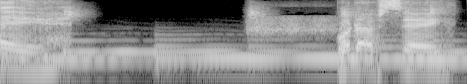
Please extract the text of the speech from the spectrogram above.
Hey, what up, say?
